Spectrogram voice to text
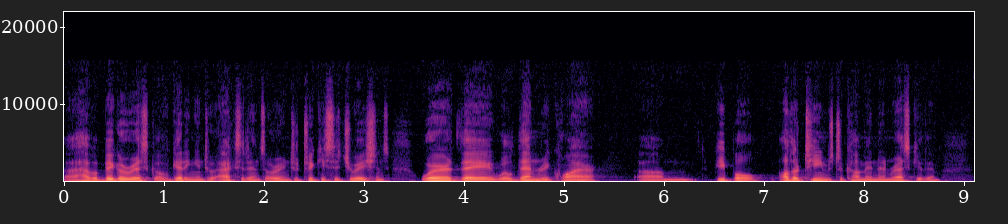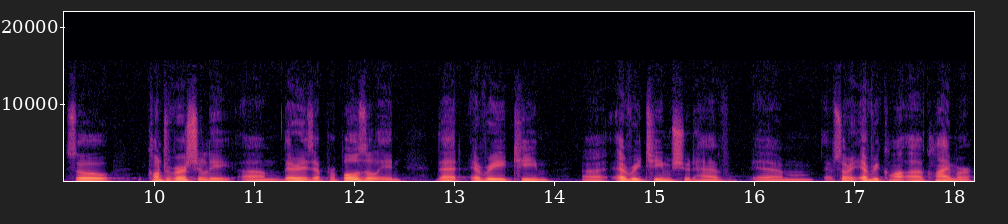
uh, have a bigger risk of getting into accidents or into tricky situations where they will then require um, people, other teams to come in and rescue them. So controversially, um, there is a proposal in that every team, uh, every team should have, um, sorry, every cl uh, climber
